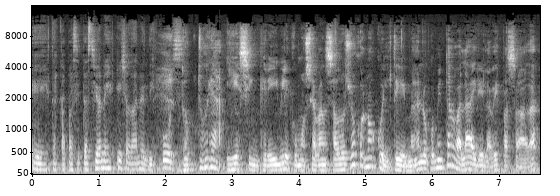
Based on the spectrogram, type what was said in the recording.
eh, estas capacitaciones, ellos dan el discurso. Doctora, y es increíble cómo se ha avanzado. Yo conozco el tema, lo comentaba al aire la vez pasada,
